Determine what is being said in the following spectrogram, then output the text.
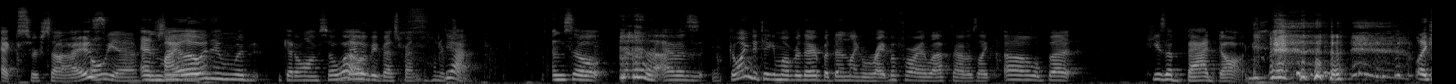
exercise. Oh, yeah. And. Milo and him would get along so well. They would be best friends, 100%. Yeah. And so I was going to take him over there, but then like right before I left, I was like, oh, but he's a bad dog. like,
